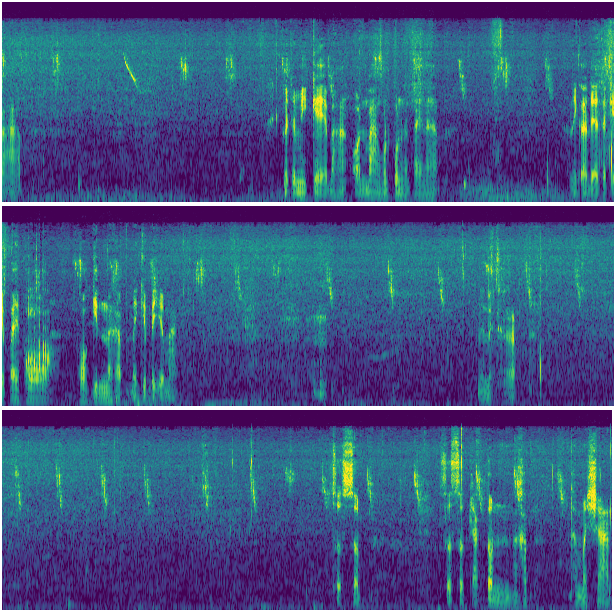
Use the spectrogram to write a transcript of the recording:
รับ ก็จะมีแก่บ้างอ่อนบ้างปนๆกันไปนะครับ นนี้ก็เดี๋ยวจะเก็บไปพอพอกินนะครับ ไม่เก็บไปเยอะมากนี่นะครับ สดสดสดสดจากต้นนะครับ ธรรมชาติ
